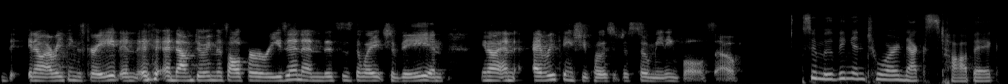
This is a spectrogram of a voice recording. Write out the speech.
you know everything's great and and i'm doing this all for a reason and this is the way it should be and you know and everything she posts is just so meaningful so. So moving into our next topic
